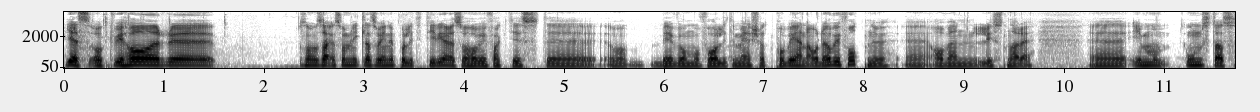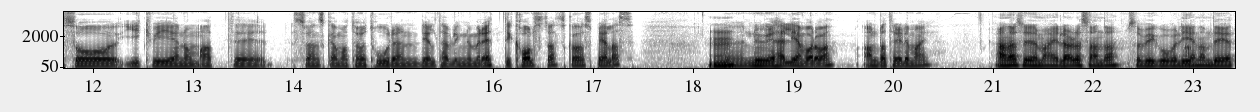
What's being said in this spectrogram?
Yes, och vi har eh, som, som Niklas var inne på lite tidigare så har vi faktiskt eh, vi om att få lite mer kött på benen och det har vi fått nu eh, av en lyssnare. Eh, I onsdags så gick vi igenom att eh, Svenska Amatörtouren deltävling nummer ett i Karlstad ska spelas. Mm. Eh, nu i helgen var det va? Andra, tredje maj. Andra, tredje maj, lördag, söndag. Så vi går väl Ja. igenom det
